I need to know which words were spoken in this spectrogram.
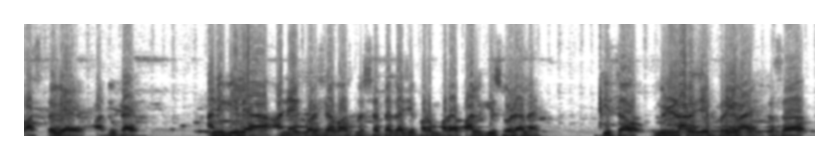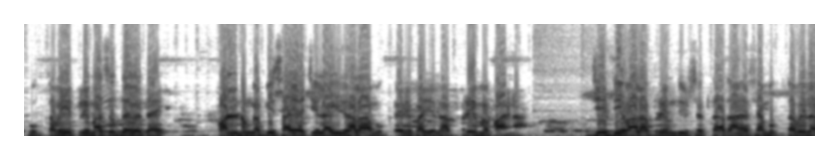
वास्तव्य आहे पादुका आहे आणि गेल्या अनेक वर्षापासून शतकाची परंपरा पालखी सोहळ्याला आहे. तिथं मिळणारं जे प्रेम आहे तसं मुक्ताबाई हे प्रेमाचंच दैवत आहे. पांडुरंग पिसा याची लागी झाला मुक्ताने पाहिजेला प्रेम पाहणा जे देवाला प्रेम देऊ शकतात आणि अशा मुक्ताबाईला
